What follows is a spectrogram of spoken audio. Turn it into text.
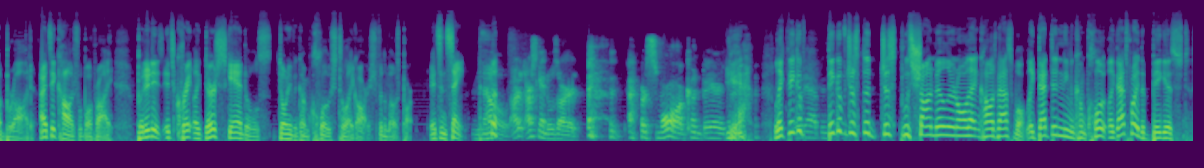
abroad. I'd say college football probably, but it is. It's great. Like their scandals don't even come close to like ours for the most part. It's insane. no, our, our scandals are are small compared. To yeah, like think of happens. think of just the just with Sean Miller and all that in college basketball. Like that didn't even come close. Like that's probably the biggest.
